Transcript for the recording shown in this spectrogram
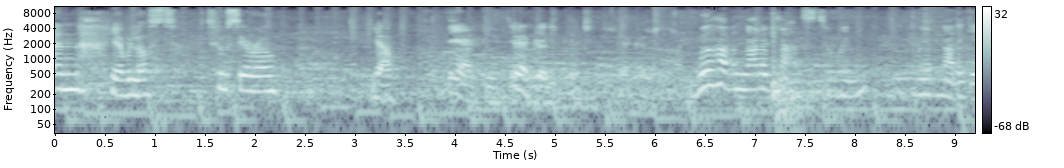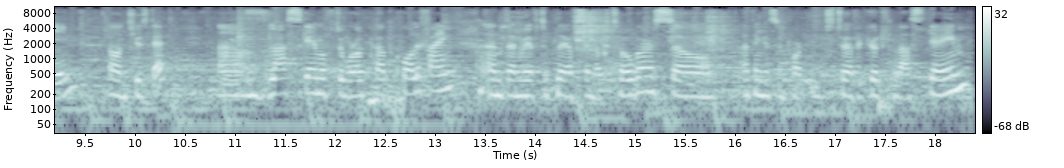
And yeah, we lost 2-0. Yeah, They are good. They're They're, really good. good. they're good. We'll have another chance to win. We have another game. On Tuesday, um, last game of the World Cup qualifying, and then we have to play off in October. So I think it's important to have a good last game.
